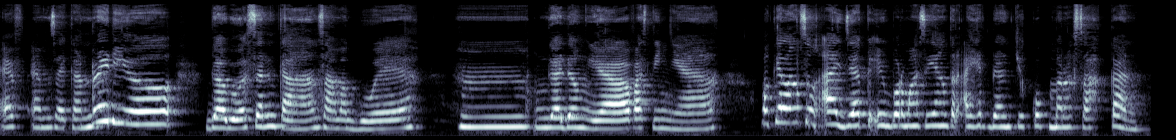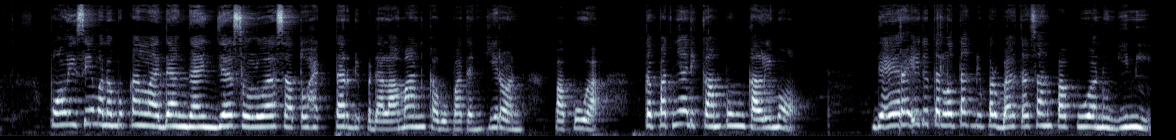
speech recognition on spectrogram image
FM Second Radio. Gak bosen kan sama gue? Hmm, enggak dong ya pastinya. Oke langsung aja ke informasi yang terakhir dan cukup meresahkan polisi menemukan ladang ganja seluas 1 hektar di pedalaman Kabupaten Kiron, Papua, tepatnya di Kampung Kalimo. Daerah itu terletak di perbatasan Papua Nugini.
